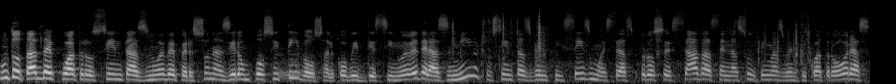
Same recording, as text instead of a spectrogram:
Un total de 409 personas dieron positivos al COVID-19 de las 1.826 muestras procesadas en las últimas 24 horas,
